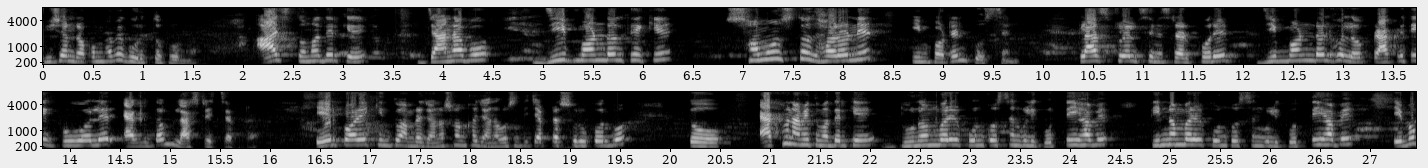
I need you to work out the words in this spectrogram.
ভীষণ রকমভাবে গুরুত্বপূর্ণ। আজ তোমাদেরকে জানাব জীবমণ্ডল থেকে সমস্ত ধরনের important question class twelve, semester ফোরের জীবমণ্ডল হলো প্রাকৃতিক ভূগোলের একদম লাস্টের চ্যাপ্টার এরপরে কিন্তু আমরা জনসংখ্যা জনবসতি চ্যাপ্টার শুরু করব। তো এখন আমি তোমাদেরকে দু নম্বরের কোন কোশ্চেনগুলি করতেই হবে, তিন নম্বরের কোন কোশ্চেনগুলি করতেই হবে এবং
